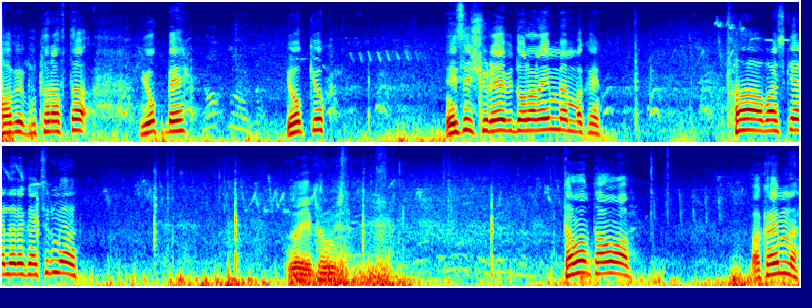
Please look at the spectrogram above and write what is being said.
Abi bu tarafta yok be. Yok mu orada? Yok yok. Neyse şuraya bir dolanayım ben bakayım. Ta başka yerlere kaçırmayalım. Burada yıkılmış. Tamam tamam abi. Bakayım da.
